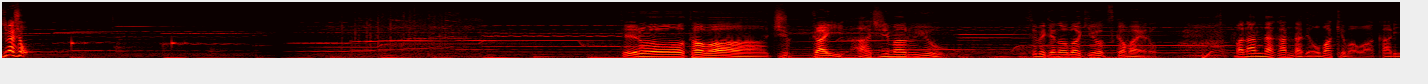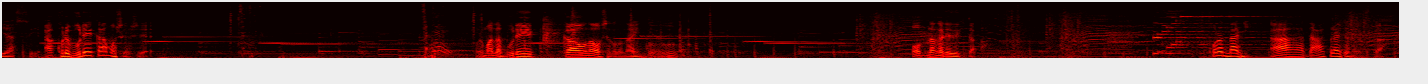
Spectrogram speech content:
きましょう。テラータワー10回始まるよ。すべてのお化けを捕まえろ。まあなんだかんだでお化けは分かりやすい。あこれブレーカーもしかして。俺まだブレーカーを直したことないんだよ。おなんか出てきた。これは何？ああダークライトのやつか。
